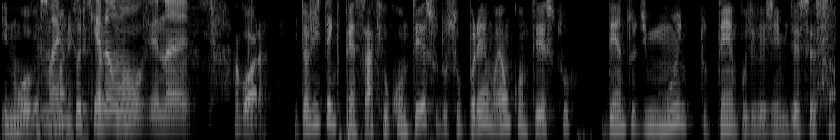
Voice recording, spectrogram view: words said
E não houve essa Mas por que manifestação. não houve, né? Agora, então a gente tem que pensar que o contexto do Supremo é um contexto dentro de muito tempo de regime de exceção.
